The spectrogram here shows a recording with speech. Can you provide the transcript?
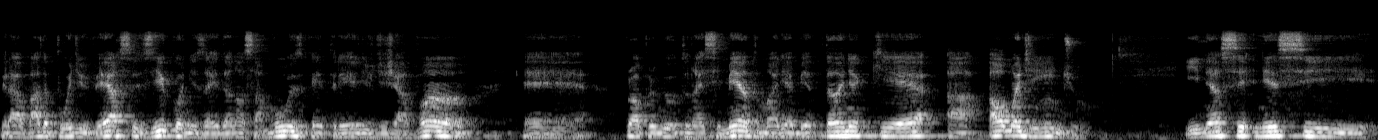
gravada por diversos ícones aí da nossa música, entre eles Djavan, é, próprio Milton Nascimento, Maria Bethânia, que é a Alma de Índio. E nesse, nesse,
